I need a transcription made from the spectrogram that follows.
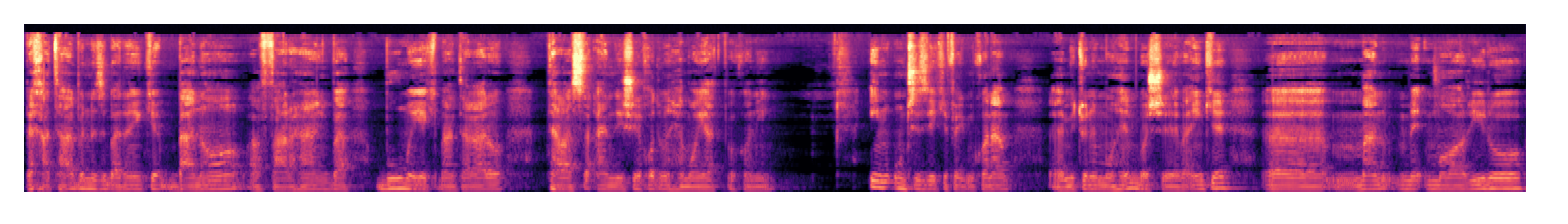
به خطر بندازیم برای اینکه بنا و فرهنگ و بوم یک منطقه رو توسط اندیشه خودمون حمایت بکنیم؟ این اون چیزیه که فکر می‌کنم می‌تونه مهم باشه و اینکه من معماری رو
